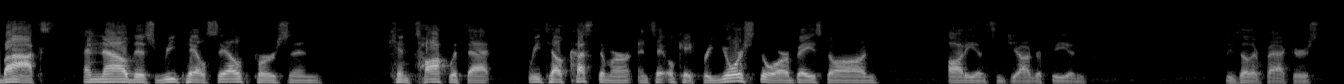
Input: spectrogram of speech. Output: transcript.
box. And now this retail salesperson can talk with that retail customer and say, okay, for your store, based on audience and geography and these other factors,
